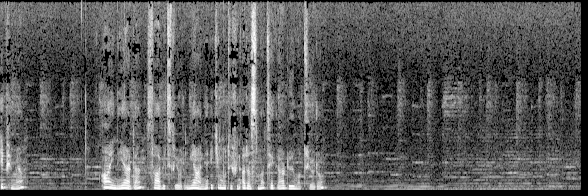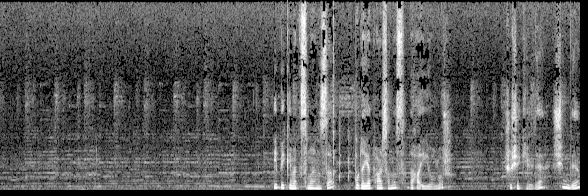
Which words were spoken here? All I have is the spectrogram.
ipimi aynı yerden sabitliyorum. Yani iki motifin arasına tekrar düğüm atıyorum. İp ekleme kısımlarınızı burada yaparsanız daha iyi olur. Şu şekilde. Şimdi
